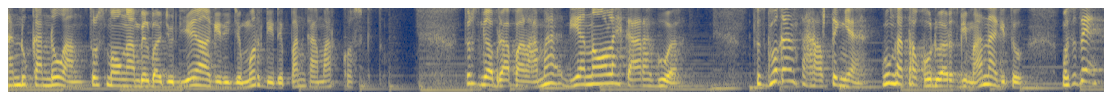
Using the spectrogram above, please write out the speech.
handukan doang, terus mau ngambil baju dia yang lagi dijemur di depan kamar kos gitu. Terus gak berapa lama dia noleh ke arah gue. Terus gue kan salting ya, gue gak tahu kudu harus gimana gitu. Maksudnya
